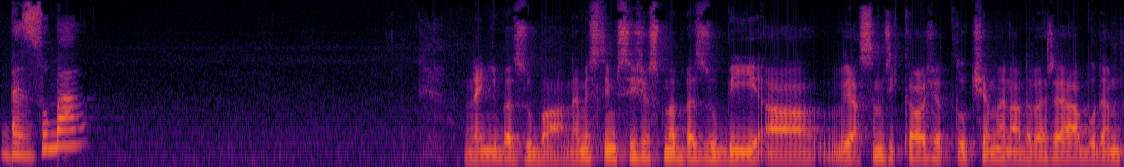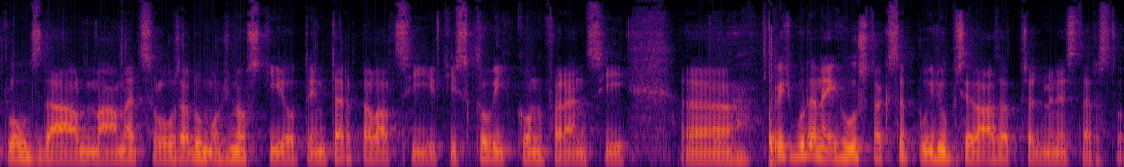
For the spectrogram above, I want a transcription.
bez zuba? není bez zuba. Nemyslím si, že jsme bez zubí a já jsem říkal, že tlučeme na dveře a budeme tlouc dál. Máme celou řadu možností od interpelací, tiskových konferencí. Eh, když bude nejhůř, tak se půjdu přivázat před ministerstvo.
